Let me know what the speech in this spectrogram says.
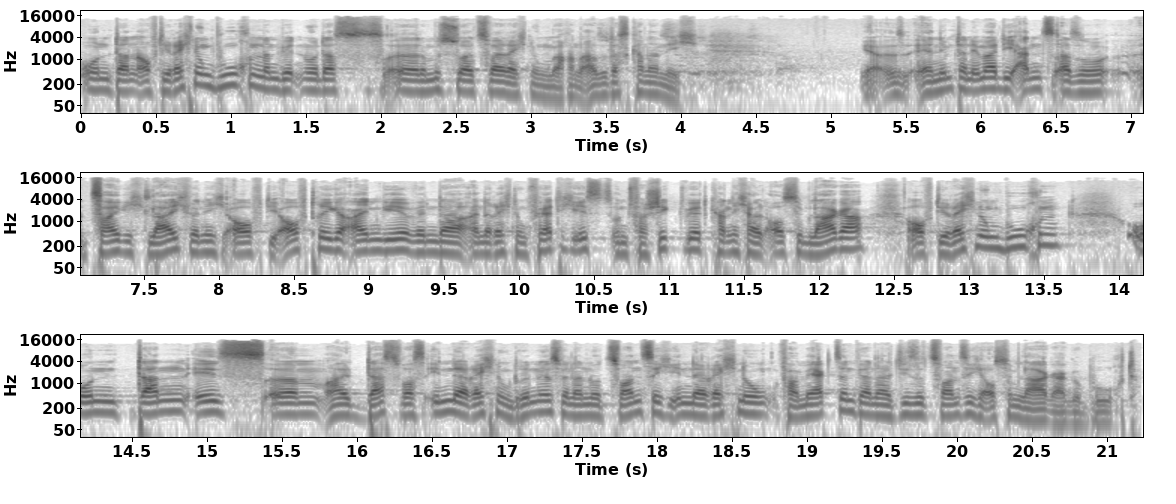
und dann auf die Rechnung buchen, dann wird nur das, äh, dann müsstest du halt zwei Rechnungen machen. Also das kann er nicht. Ja, also er nimmt dann immer die Anzahl, also zeige ich gleich, wenn ich auf die Aufträge eingehe, wenn da eine Rechnung fertig ist und verschickt wird, kann ich halt aus dem Lager auf die Rechnung buchen und dann ist ähm, halt das, was in der Rechnung drin ist, wenn da nur 20 in der Rechnung vermerkt sind, werden halt diese 20 aus dem Lager gebucht.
